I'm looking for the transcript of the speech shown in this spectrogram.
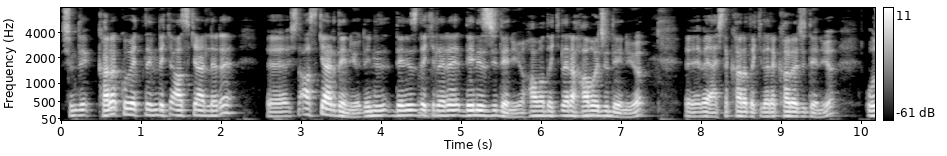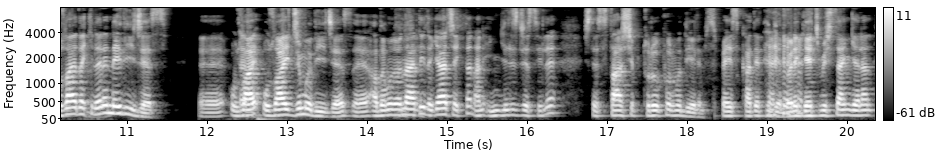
şimdi kara kuvvetlerindeki askerlere e, işte asker deniyor. Deniz, denizdekilere denizci deniyor. Havadakilere havacı deniyor. E, veya işte karadakilere karacı deniyor. Uzaydakilere ne diyeceğiz? E, uzay Tabii. uzaycı mı diyeceğiz? E, adamın önerdiği de gerçekten hani İngilizcesiyle işte Starship Trooper mı diyelim, Space Cadet mi diyelim. Böyle geçmişten gelen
